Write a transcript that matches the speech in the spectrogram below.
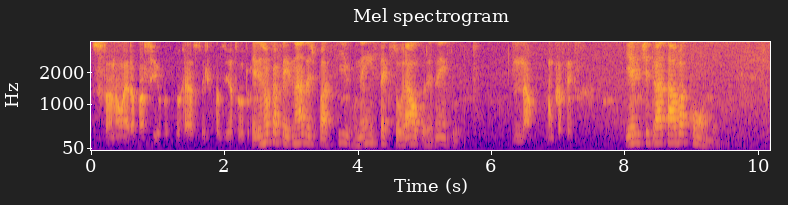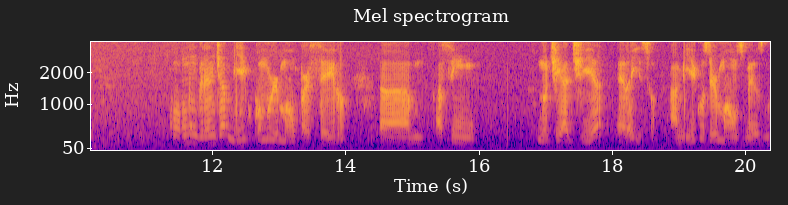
Só não era passivo. Do resto ele fazia tudo. Ele nunca fez nada de passivo, nem sexo oral, por exemplo? Não, nunca fez. E ele te tratava como? Como um grande amigo, como irmão, parceiro. Ah, assim, no dia a dia era isso. Amigos, irmãos mesmo.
